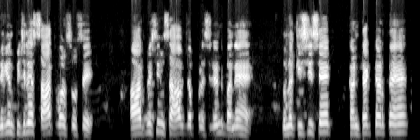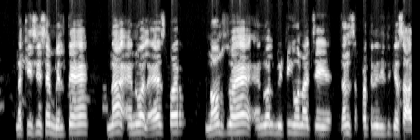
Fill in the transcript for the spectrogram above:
लेकिन पिछले सात वर्षों से आरपी सिंह साहब जब प्रेसिडेंट बने हैं तो न किसी से कांटेक्ट करते हैं, न किसी से मिलते हैं, न एनुअल एज पर नॉर्म्स जो है एनुअल मीटिंग होना चाहिए जन प्रतिनिधि के साथ।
